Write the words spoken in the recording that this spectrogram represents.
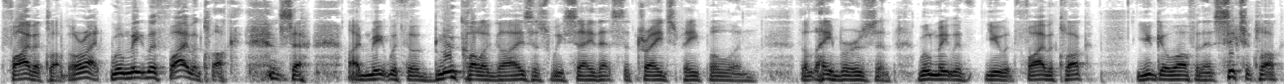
Five o'clock. All right, we'll meet with five o'clock. So I'd meet with the blue collar guys, as we say, that's the tradespeople and the labourers, and we'll meet with you at five o'clock. You go off, and then six o'clock,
